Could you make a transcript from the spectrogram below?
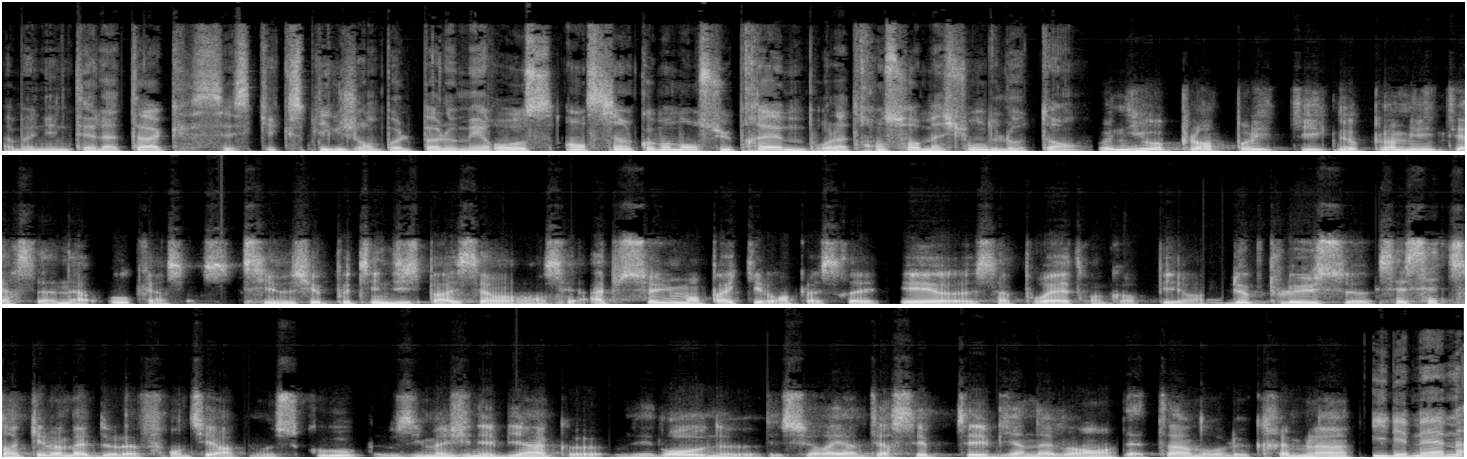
à mener une telle attaque. C'est ce qu'explique Jean-Paul Paloméros, ancien commandant suprême pour la transformation de l'OTAN. Au niveau plan politique, au plan militaire, ça n'a aucun sens. Si M. Poutine disparaissait, on ne sait absolument pas qui le remplacerait et euh, ça pourrait être encore pire. De plus, c'est 700 km de la frontière Moscou. Vous imaginez bien que les drones seraient interceptés bien avant d'atteindre le Kremlin. Il est même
